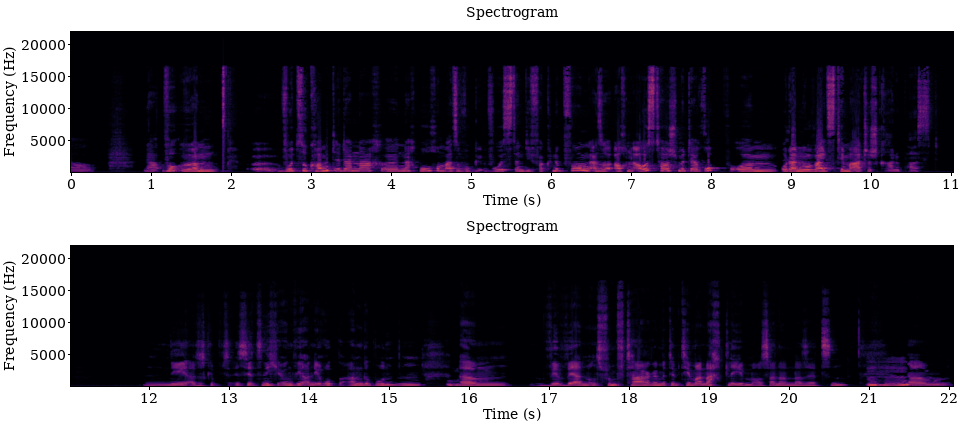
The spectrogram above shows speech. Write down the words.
genau. Ja, wo, ähm, äh, wozu kommt ihr dann nach, äh, nach Bochum? Also wo, wo ist dann die Verknüpfung? Also auch ein Austausch mit der RUP ähm, oder nur weil es thematisch gerade passt? Nee, also es gibt, ist jetzt nicht irgendwie an die RUP angebunden. Mhm. Ähm, wir werden uns fünf Tage mit dem Thema Nachtleben auseinandersetzen. Mhm. Ähm,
